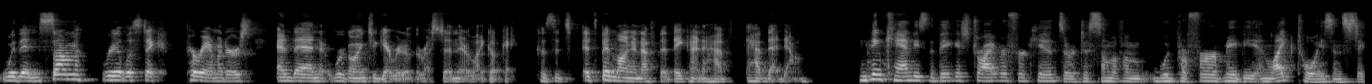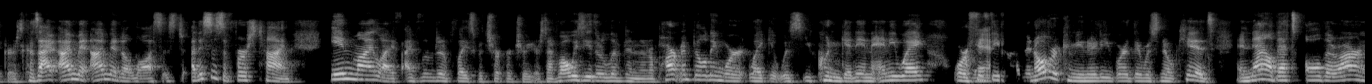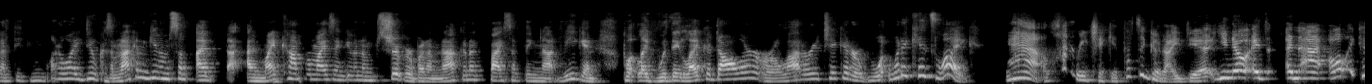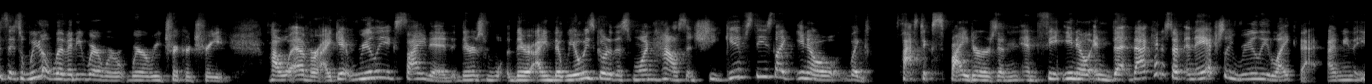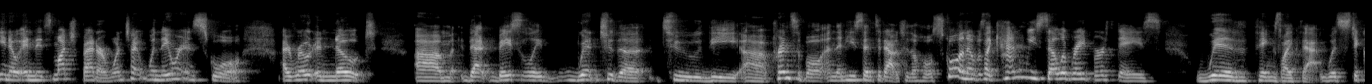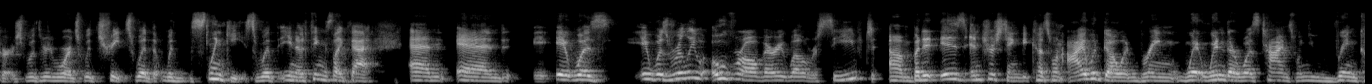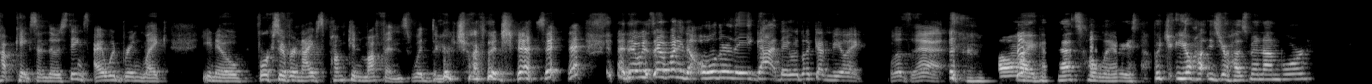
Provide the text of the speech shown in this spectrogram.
within some realistic parameters and then we're going to get rid of the rest. And they're like okay because it's it's been long enough that they kind of have have that down you think candy's the biggest driver for kids, or just some of them would prefer maybe and like toys and stickers? Because I'm at, I'm at a loss. Uh, this is the first time in my life I've lived in a place with trick or treaters. I've always either lived in an apartment building where like it was you couldn't get in anyway, or a 55 yeah. and over community where there was no kids. And now that's all there are. And I'm thinking, what do I do? Because I'm not going to give them some. I I might mm-hmm. compromise on giving them sugar, but I'm not going to buy something not vegan. But like, would they like a dollar or a lottery ticket, or what? What do kids like? Yeah, a lottery ticket. That's a good idea. You know, it's and I, all I can say is we don't live anywhere where where we trick or treat. However, I get really excited. There's there I that we always go to this one house and she gives these like you know like plastic spiders and and you know and that that kind of stuff and they actually really like that i mean you know and it's much better one time when they were in school i wrote a note um, that basically went to the to the uh, principal and then he sent it out to the whole school and it was like can we celebrate birthdays with things like that with stickers with rewards with treats with with slinkies with you know things like that and and it was it was really overall very well received. Um, but it is interesting because when I would go and bring, when, when, there was times when you bring cupcakes and those things, I would bring like, you know, forks over knives, pumpkin muffins with their chocolate chips. and it was so funny. The older they got, they would look at me like, what's that? oh my God, that's hilarious. But your, is your husband on board?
